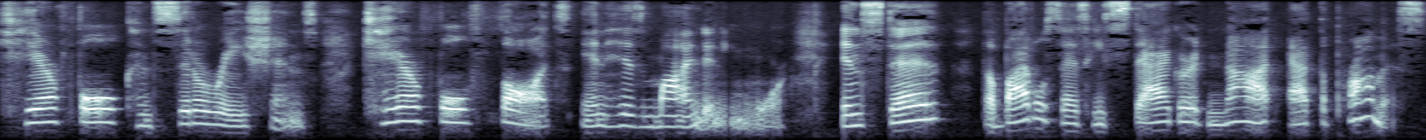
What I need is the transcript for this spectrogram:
careful considerations, careful thoughts in his mind anymore. Instead, the Bible says he staggered not at the promise.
